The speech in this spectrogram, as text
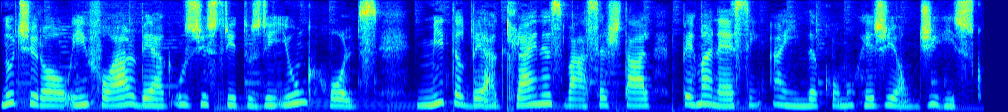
No Tirol e em Vorarlberg, os distritos de Jungholz, Mittelberg, Kleines Wasserstahl permanecem ainda como região de risco.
